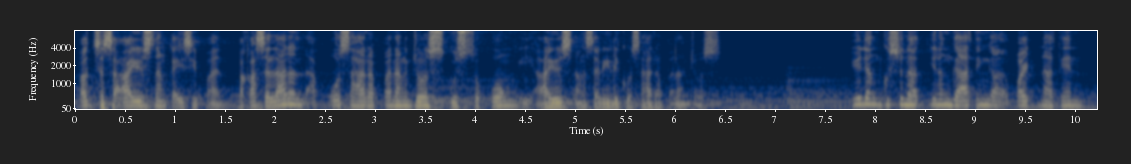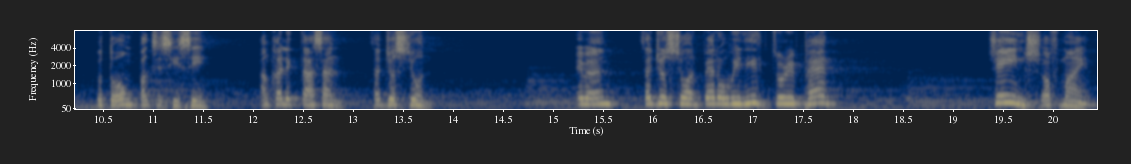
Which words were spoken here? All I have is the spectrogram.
pagsasaayos ng kaisipan. Makasalanan ako sa harapan ng Diyos, gusto kong iayos ang sarili ko sa harapan ng Diyos. Yun ang gusto natin, yun ang ating uh, part natin. Totoong pagsisisi. Ang kaligtasan, sa Diyos yun. Amen? Sa Diyos yun. Pero we need to repent. Change of mind.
